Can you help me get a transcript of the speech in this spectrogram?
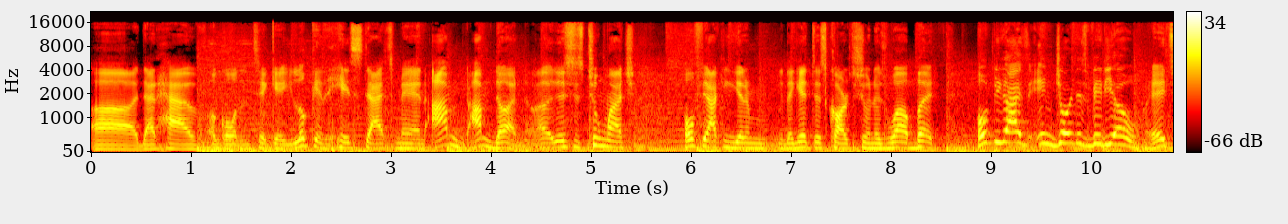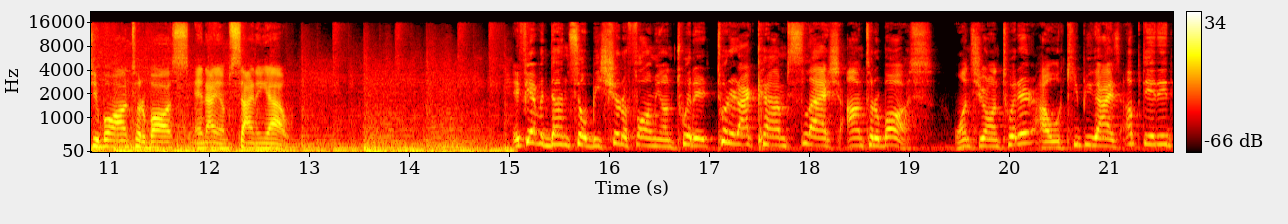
uh, that have a golden ticket. You look at his stats, man. I'm I'm done. Uh, this is too much. Hopefully, I can get him to get this card soon as well. But hope you guys enjoyed this video. It's your boy AntoDaBoss, and I am signing out. If you haven't done so, be sure to follow me on Twitter, twitter.com slash antodaboss. Once you're on Twitter, I will keep you guys updated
